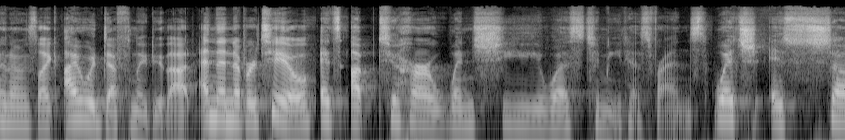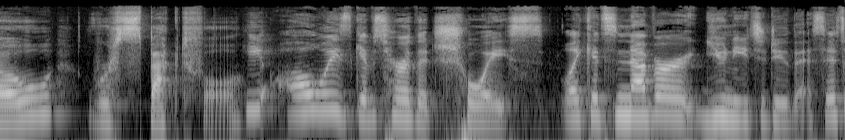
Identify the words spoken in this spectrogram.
And I was like, I would definitely do that. And then number two, it's up to her when she was to meet his friends, which is so respectful. He always gives her the choice. Like it's never you need to do this. It's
